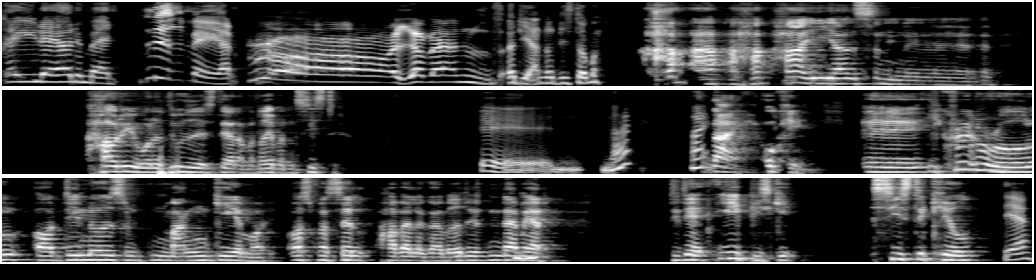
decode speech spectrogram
kan I lære det, mand! Ned med jer! Åh, jeg vandt! Og de andre, de stopper. Har, har, har, I også sådan en... Uh, how do you want to do this, der når man dræber den sidste? Øh, nej. Nej, okay. Uh, I Critical Role, og det er noget, som mange GM'er, også mig selv, har valgt at gøre med, det er den der med, at det der episke sidste kill, Ja.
